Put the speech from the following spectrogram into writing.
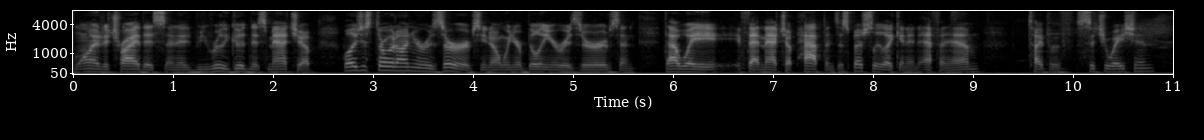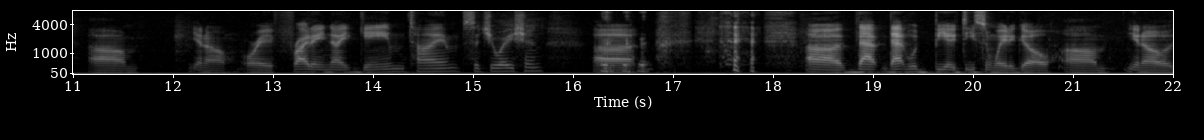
wanted to try this and it'd be really good in this matchup. Well, just throw it on your reserves, you know, when you're building your reserves, and that way, if that matchup happens, especially like in an F and M type of situation, um, you know, or a Friday night game time situation. Uh, uh, that that would be a decent way to go. Um, you know,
